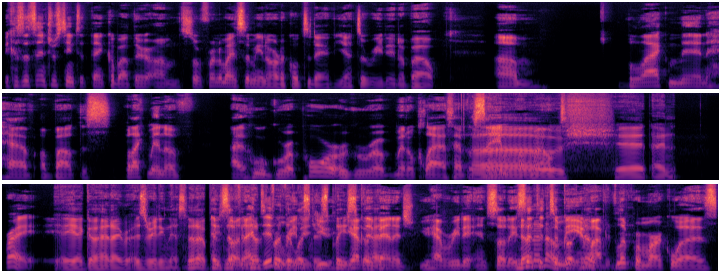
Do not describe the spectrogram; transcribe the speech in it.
because it's interesting to think about there. Um, so a friend of mine sent me an article today. I've yet to read it about um, black men have about this black men of uh, who grew up poor or grew up middle class have the same oh amount. shit! And Right. yeah, yeah, go ahead. I was reading this. No, no, And please. so, no, and no, I for read it. You, please you have the ahead. advantage. You have read it, and so they No, sent no, it to go- me, and no, my flip remark was,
